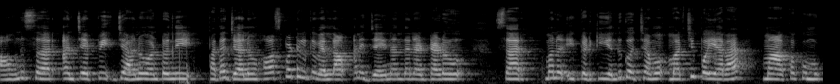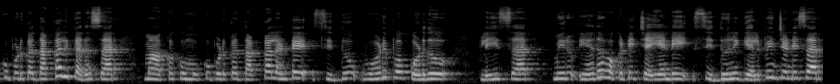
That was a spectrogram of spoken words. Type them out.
అవును సార్ అని చెప్పి జాను అంటుంది. పద జాను హాస్పిటల్కి వెళ్దాం అని జయనందన్ అంటాడు. సార్ మనం ఇక్కడికి ఎందుకు వచ్చామో మర్చిపోయారా? మా అక్కకు ముక్కు పుడక దక్కాలి కదా సార్. మా అక్కకు ముక్కు పుడక దక్కాలంటే సిద్ధు ఓడిపోకూడదు. ప్లీజ్ సార్ మీరు ఏదో ఒకటి చెయ్యండి. సిద్ధుని గెలిపించండి సార్.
